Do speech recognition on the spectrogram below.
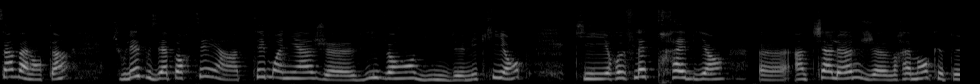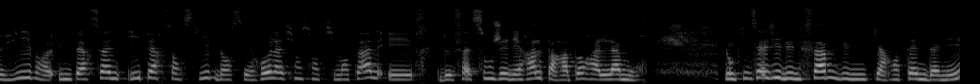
Saint-Valentin, je voulais vous apporter un témoignage vivant d'une de mes clientes qui reflète très bien euh, un challenge vraiment que peut vivre une personne hypersensible dans ses relations sentimentales et de façon générale par rapport à l'amour. Donc il s'agit d'une femme d'une quarantaine d'années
